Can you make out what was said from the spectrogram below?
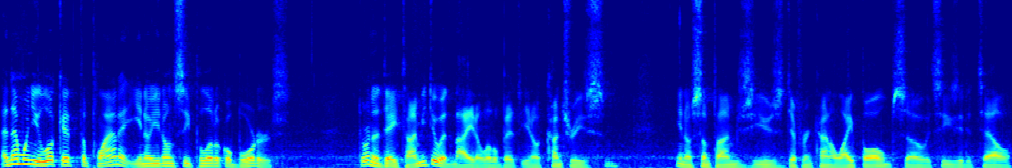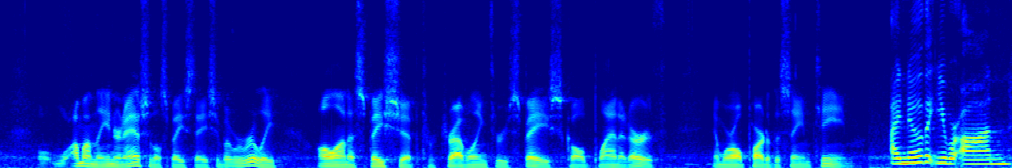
And then when you look at the planet, you know, you don't see political borders. During the daytime, you do at night a little bit. You know, countries, you know, sometimes use different kind of light bulbs, so it's easy to tell. I'm on the International Space Station, but we're really all on a spaceship traveling through space called Planet Earth, and we're all part of the same team. I know that you were on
